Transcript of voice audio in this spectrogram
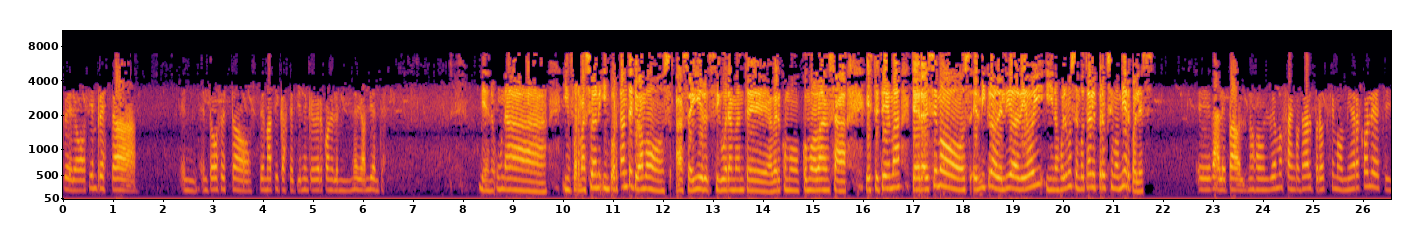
pero siempre está en, en todas estas temáticas que tienen que ver con el medio ambiente. Bien, una información importante que vamos a seguir seguramente a ver cómo, cómo avanza este tema. Te agradecemos el micro del día de hoy y nos volvemos a encontrar el próximo miércoles. Eh, dale, Paul, nos volvemos a encontrar el próximo miércoles y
